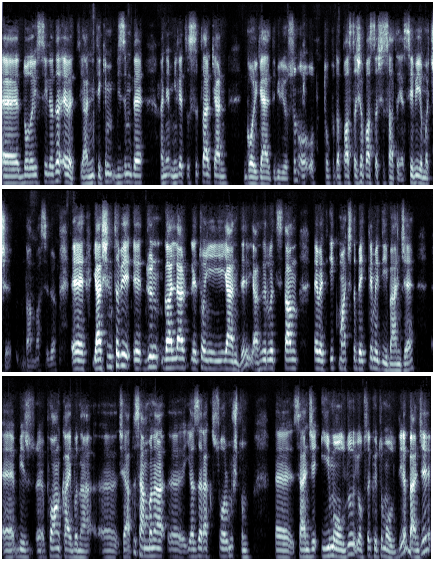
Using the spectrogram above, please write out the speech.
E, dolayısıyla da evet yani nitekim bizim de hani millet ıslıklarken gol geldi biliyorsun. O, o topu da paslaşa paslaşa zaten yani seviye maçından bahsediyorum. E, yani şimdi tabii e, dün Galler Letonya'yı yendi. Yani Hırvatistan evet ilk maçta beklemediği bence e, bir e, puan kaybına e, şey yaptı. Sen bana e, yazarak sormuştun e, sence iyi mi oldu yoksa kötü mü oldu diye. Bence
